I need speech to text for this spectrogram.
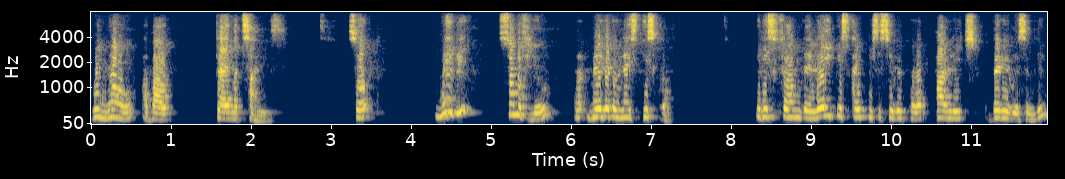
we know about climate science. So maybe some of you uh, may recognize this graph. It is from the latest IPCC report published very recently,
